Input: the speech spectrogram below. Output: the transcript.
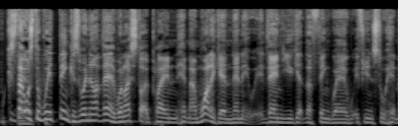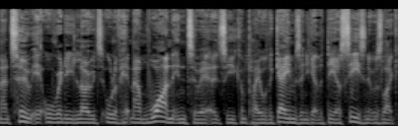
because that was the weird thing. Because when I there, when I started playing Hitman One again, then it, then you get the thing where if you install Hitman Two, it already loads all of Hitman One into it, uh, so you can play all the games and you get the DLCs. And it was like,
